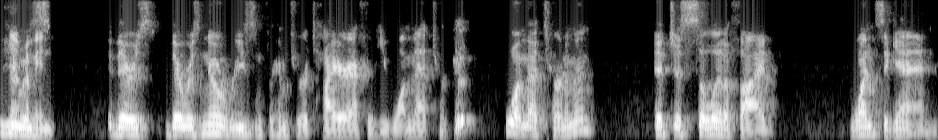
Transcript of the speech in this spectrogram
He no, was, I mean, there's there was no reason for him to retire after he won that tur- won that tournament. It just solidified once again.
